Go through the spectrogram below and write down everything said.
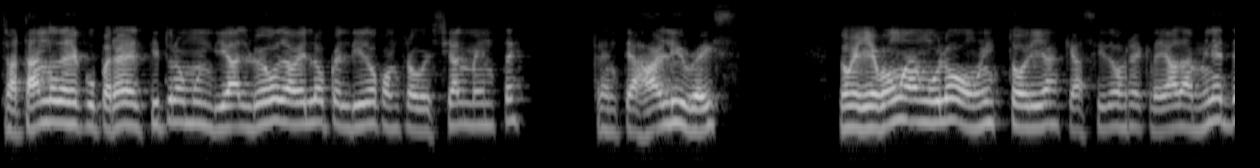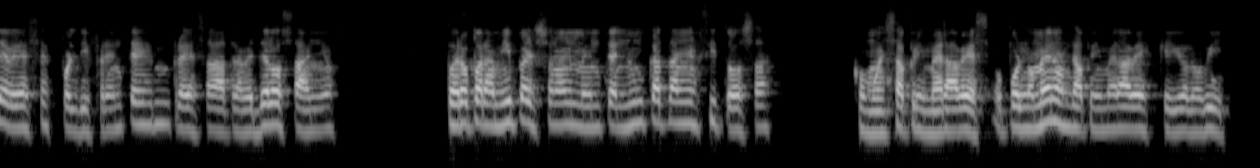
tratando de recuperar el título mundial luego de haberlo perdido controversialmente frente a Harley Race, lo que llevó a un ángulo o una historia que ha sido recreada miles de veces por diferentes empresas a través de los años, pero para mí personalmente nunca tan exitosa como esa primera vez, o por lo menos la primera vez que yo lo vi.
